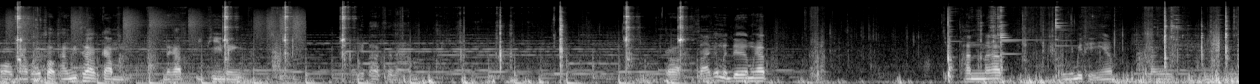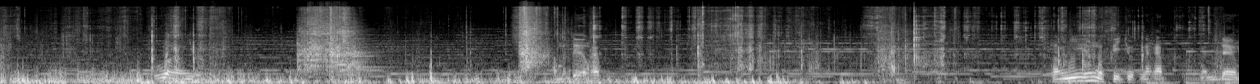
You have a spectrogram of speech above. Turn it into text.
ออกมาผลทดสอบทางวิศวกรรมนะครับ อีกทีหนึ่งอันนี้ภาคสนาม ก็สายก็เหมือนเดิมครับเจ็ดพันนะครับยังไม่ถึงครับกำลัง ของนี้ทั้งหมด 4 จุดนะครับ เหมือนเดิม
